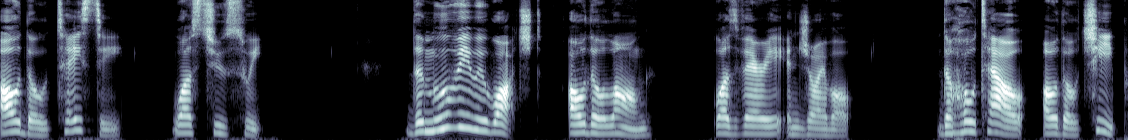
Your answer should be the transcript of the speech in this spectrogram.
although tasty, was too sweet. The movie we watched, although long, was very enjoyable. The hotel, although cheap,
